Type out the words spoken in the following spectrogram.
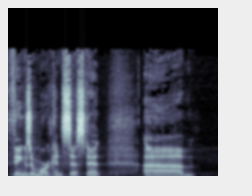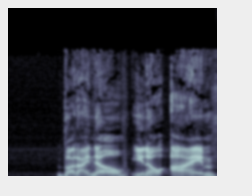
things are more consistent. Um, but I know, you know, I'm.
